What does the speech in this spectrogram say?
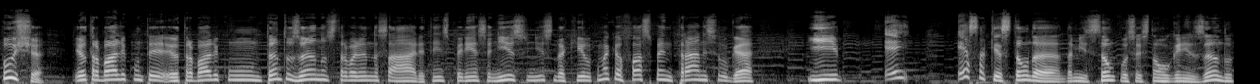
puxa, eu trabalho com te... eu trabalho com tantos anos trabalhando nessa área, tenho experiência nisso, nisso, daquilo. Como é que eu faço para entrar nesse lugar? E é essa questão da, da missão que vocês estão organizando,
